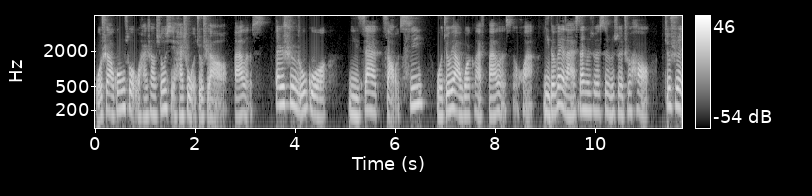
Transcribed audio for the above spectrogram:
我是要工作，我还是要休息，还是我就是要 balance。但是如果你在早期我就要 work life balance 的话，你的未来三十岁、四十岁之后，就是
